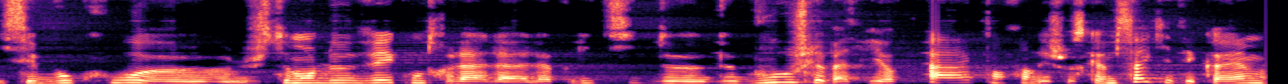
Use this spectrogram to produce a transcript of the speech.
Il s'est beaucoup justement levé contre la, la, la politique de, de, Bush, le Patriot Act, enfin des choses comme ça, qui étaient quand même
